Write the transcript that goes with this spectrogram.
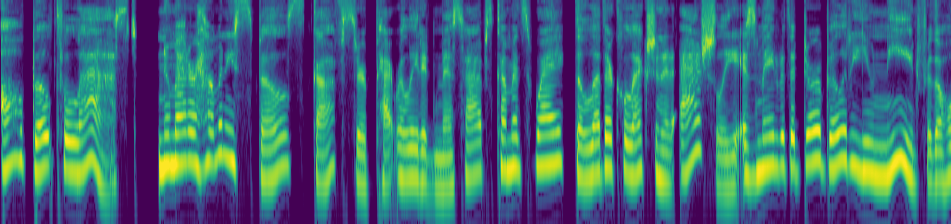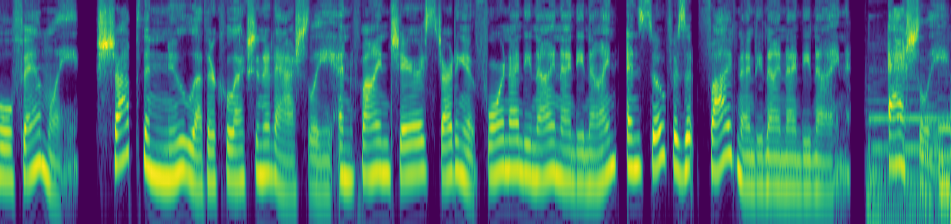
all built to last. No matter how many spills, scuffs, or pet related mishaps come its way, the leather collection at Ashley is made with the durability you need for the whole family. Shop the new leather collection at Ashley and find chairs starting at $499.99 and sofas at $599.99. Ashley,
